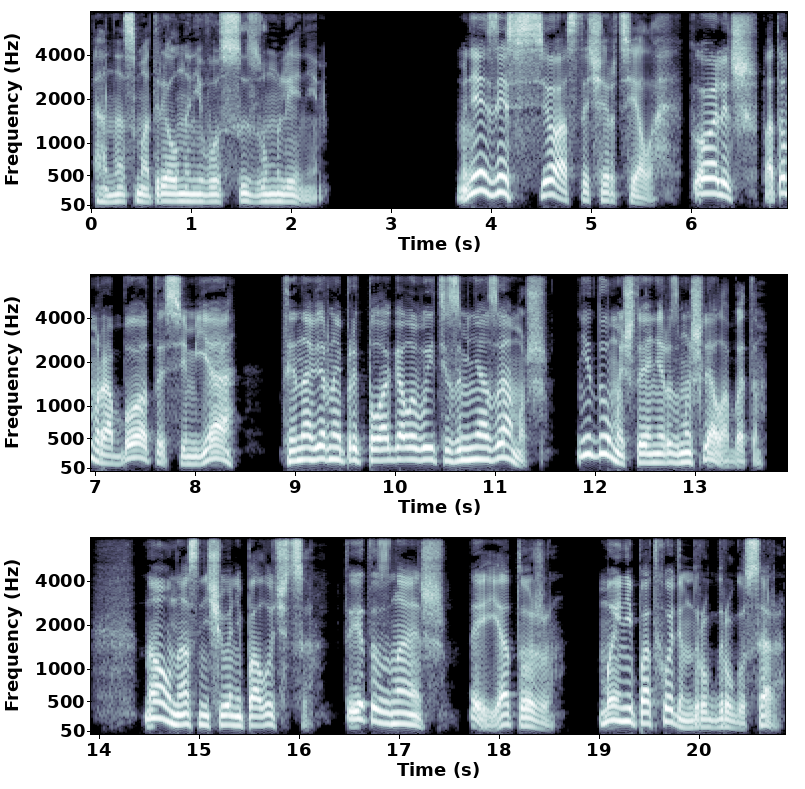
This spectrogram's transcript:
Она смотрела на него с изумлением. «Мне здесь все осточертело. Колледж, потом работа, семья. Ты, наверное, предполагала выйти за меня замуж. Не думай, что я не размышлял об этом. Но у нас ничего не получится. Ты это знаешь, да и я тоже. Мы не подходим друг к другу, Сара».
